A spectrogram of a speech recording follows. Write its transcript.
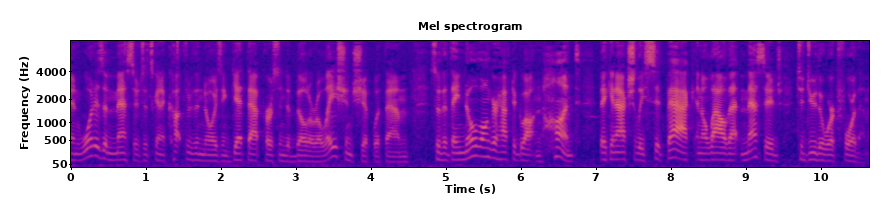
and what is a message that's going to cut through the noise and get that person to build a relationship with them so that they no longer have to go out and hunt. They can actually sit back and allow that message to do the work for them.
